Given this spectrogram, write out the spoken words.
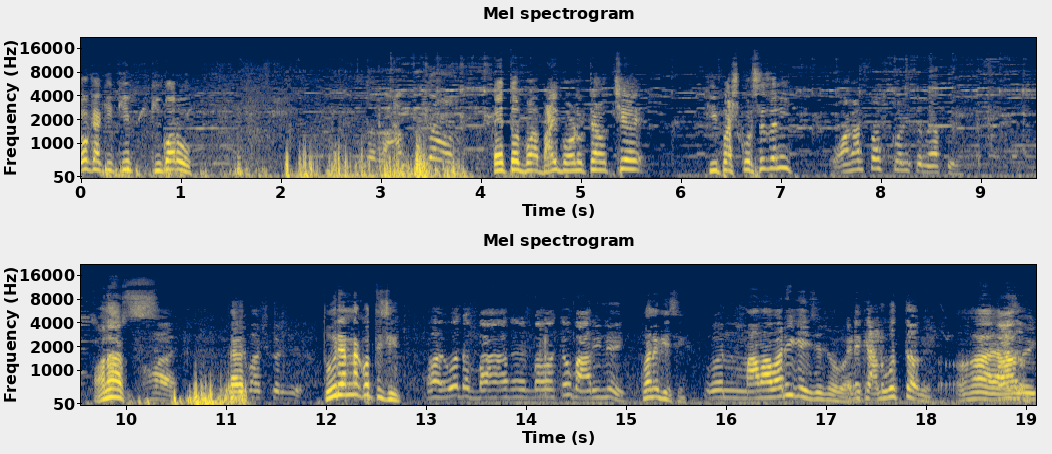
ও কাকি কি কি করো? তোর ভাই বড়টা হচ্ছে কি পাস করছে জানি? অনার্স পাস করেছে ম্যাথে অনার্স হয়। পাস করেছে। তুই রান্না করতেছিস? হয় ও তো বাবা কেউ বাড়ি নেই। কোনে গেছি? ও মামা বাড়ি গেছে সবাই। এটা কি আলু করতে হবে? হয়? ওই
